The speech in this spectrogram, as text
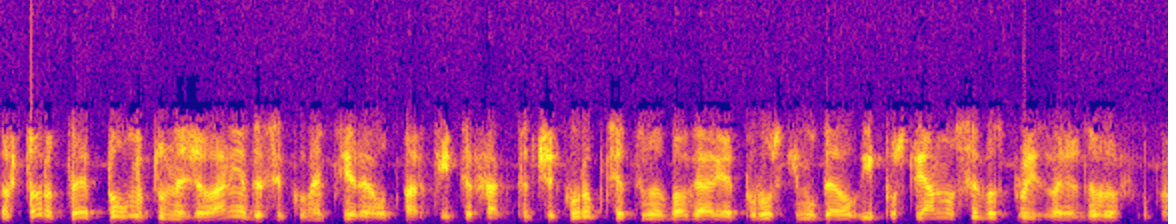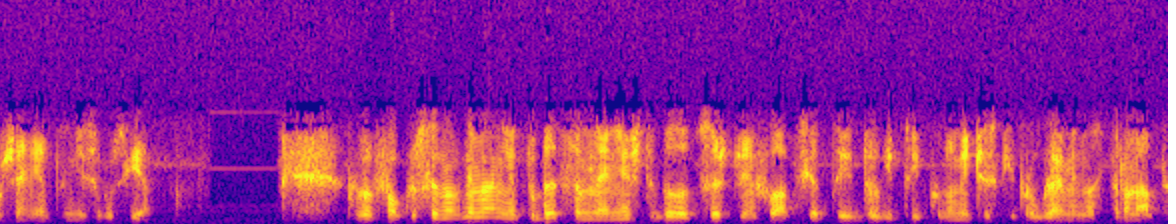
А втората е пълното нежелание да се коментира от партиите факта, че корупцията в България е по руски модел и постоянно се възпроизвежда в отношенията ни с Русия. В фокуса на вниманието без съмнение ще бъдат също инфлацията и другите економически проблеми на страната.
